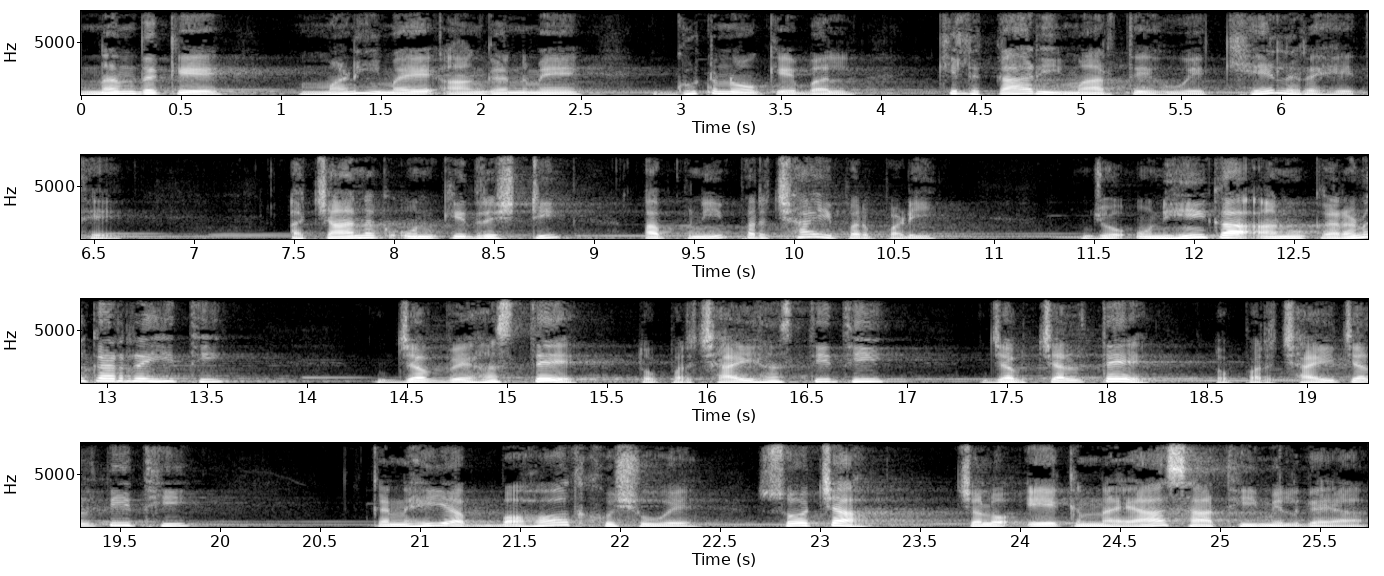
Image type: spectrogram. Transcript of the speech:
नंद के मणिमय आँगन में घुटनों के बल किलकारी मारते हुए खेल रहे थे। अचानक उनकी दृष्टि अपनी परछाई पर पड़ी, जो उन्हीं का अनुकरण कर रही थी। जब वे हँसते तो परछाई हंसती थी, जब चलते तो परछाई चलती थी। कन्हैया बहुत खुश हुए, सोचा, चलो एक नया साथी मिल गया।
